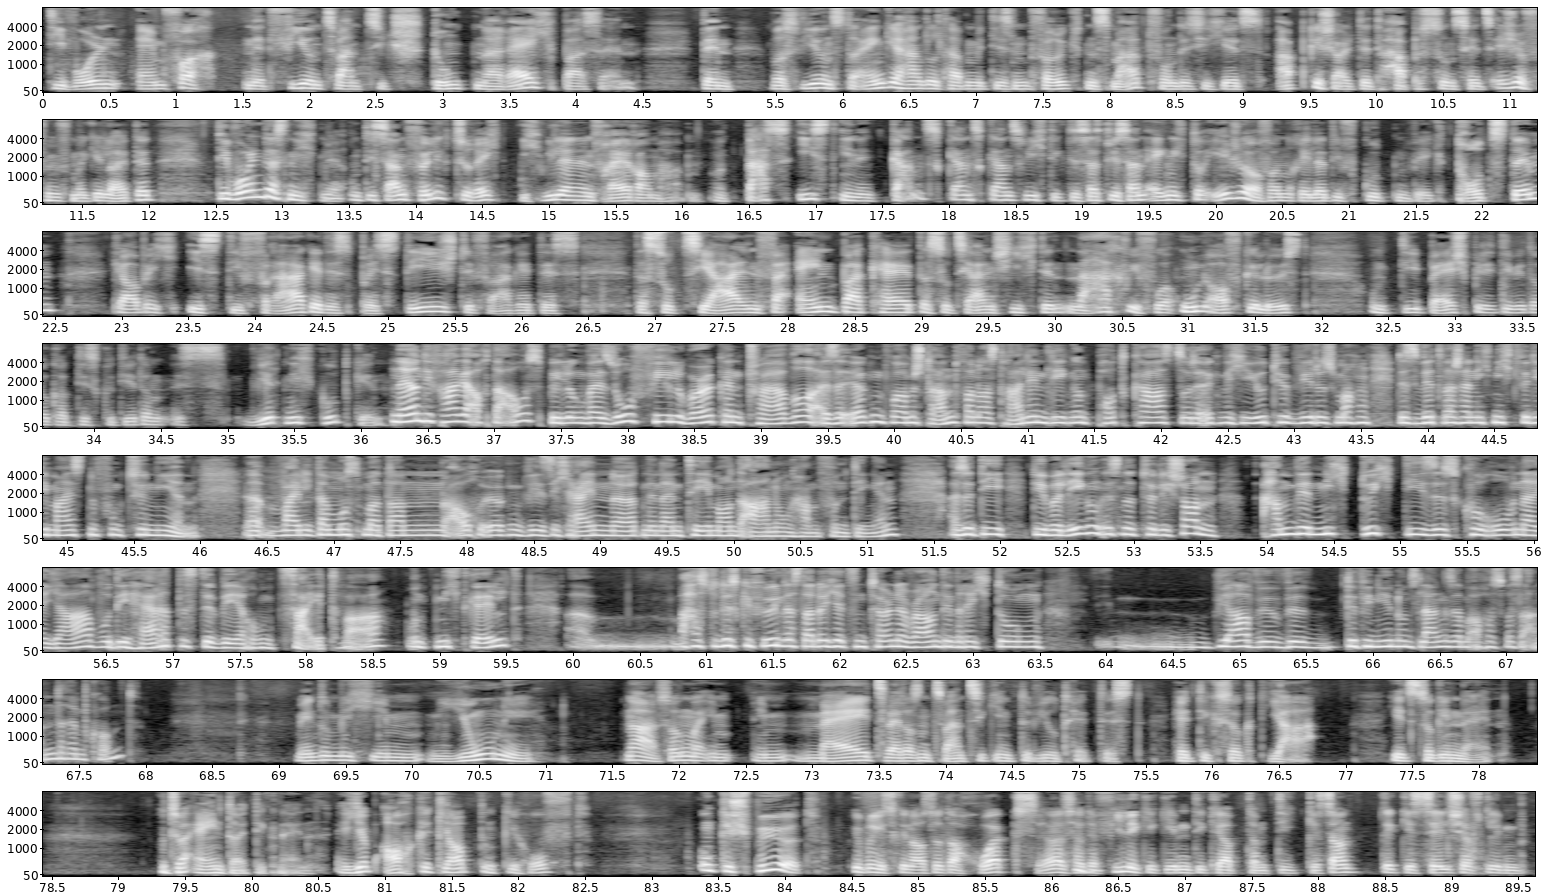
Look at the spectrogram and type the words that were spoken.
die wollen einfach nicht 24 Stunden erreichbar sein. Denn was wir uns da eingehandelt haben mit diesem verrückten Smartphone, das ich jetzt abgeschaltet habe, sonst hätte es eh schon fünfmal geläutet, die wollen das nicht mehr. Und die sagen völlig zu Recht, ich will einen Freiraum haben. Und das ist ihnen ganz, ganz, ganz wichtig. Das heißt, wir sind eigentlich da eh schon auf einem relativ guten Weg. Trotzdem, glaube ich, ist die Frage des Prestige, die Frage des, der sozialen Vereinbarkeit, der sozialen Schichte nach wie vor unaufgelöst. Und die Beispiele, die wir da gerade diskutiert haben, es wird nicht gut gehen. Naja, und die Frage auch der Ausbildung, weil so viel Work and Travel, also irgendwo am Strand von Australien liegen und Podcasts oder irgendwelche YouTube-Videos machen, das wird wahrscheinlich nicht für die meisten funktionieren. Äh, weil da muss man dann auch irgendwie sich reinnörden in ein Thema und Ahnung haben von Dingen. Also die, die Überlegung ist natürlich schon, haben wir nicht durch dieses Corona-Jahr, wo die härteste Währung Zeit war und nicht Geld, ähm, hast du das Gefühl, dass dadurch jetzt ein Turnaround in Richtung, ja, wir, wir definieren uns langsam auch aus was anderem kommt? Wenn du mich im Juni, na, sagen wir im, im Mai 2020 interviewt hättest, hätte ich gesagt ja. Jetzt sage ich nein. Und zwar eindeutig nein. Ich habe auch geglaubt und gehofft, und gespürt. Übrigens genauso der Horks. Ja, es hat ja viele gegeben, die glaubt haben, die gesamte Gesellschaft im,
